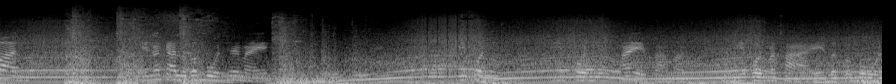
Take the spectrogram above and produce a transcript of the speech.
วันนี่นักการรถประมูลใช่ไหม มีคน มีคนไม่ฟังก่อนมีคนมาขายรถประมูล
